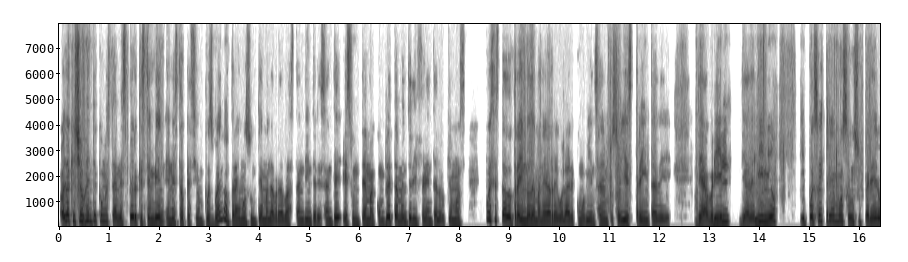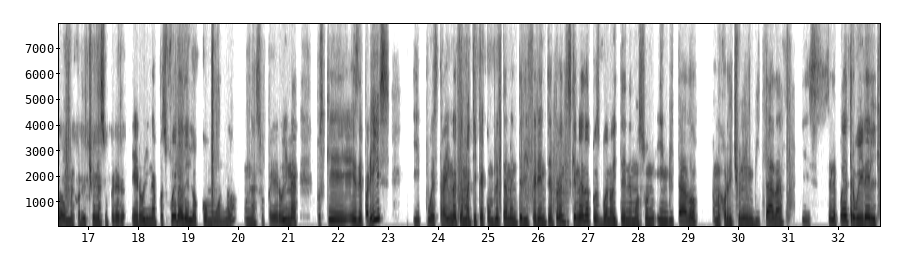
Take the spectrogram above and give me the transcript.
Hola, qué show, gente, ¿cómo están? Espero que estén bien. En esta ocasión, pues bueno, traemos un tema, la verdad, bastante interesante. Es un tema completamente diferente a lo que hemos, pues, estado trayendo de manera regular. Como bien saben, pues hoy es 30 de, de abril, Día del Niño, y pues hoy traemos a un superhéroe, o mejor dicho, una superheroína, pues fuera de lo común, ¿no? Una superheroína, pues que es de París y pues trae una temática completamente diferente. Pero antes que nada, pues bueno, hoy tenemos un invitado o mejor dicho, una invitada, y se le puede atribuir el,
